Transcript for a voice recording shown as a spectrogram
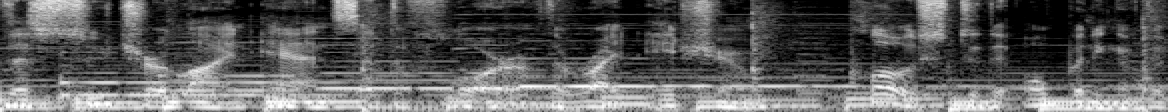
This suture line ends at the floor of the right atrium close to the opening of the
